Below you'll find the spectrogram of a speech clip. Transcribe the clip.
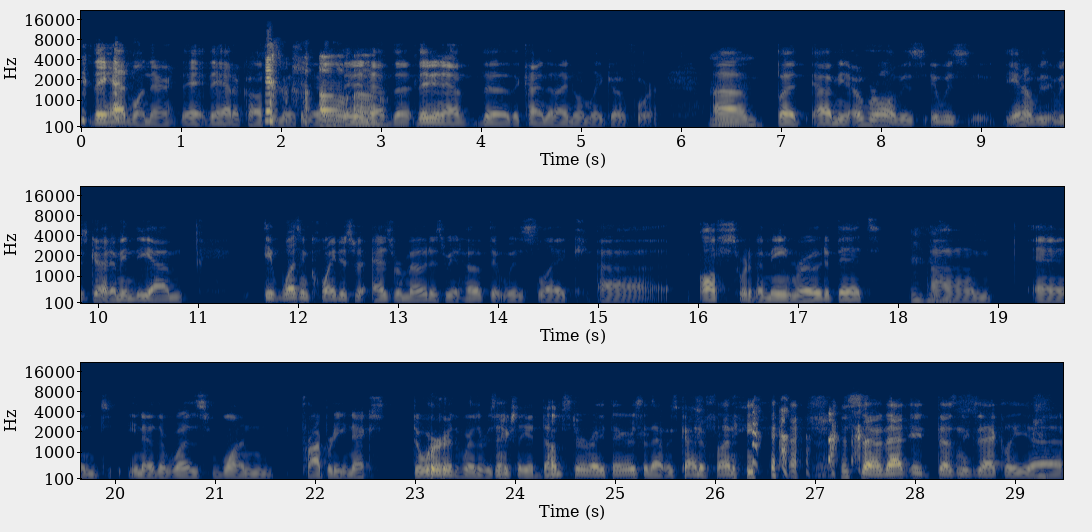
They had one there. They they had a coffee maker. There. Oh, they didn't oh. have the they didn't have the the kind that I normally go for. Mm. Um, but I mean, overall, it was it was you know it was, it was good. I mean, the um, it wasn't quite as as remote as we had hoped. It was like uh, off sort of a main road a bit, Mhm. um, and you know there was one property next door where there was actually a dumpster right there, so that was kind of funny. so that it doesn't exactly. Uh,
